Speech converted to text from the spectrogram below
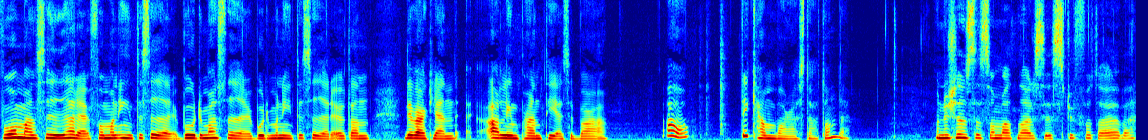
får man säga det, får man inte säga det, borde man säga det, borde man inte säga det utan det är verkligen all in parentes är bara ja, det kan vara stötande. Och nu känns det som att Narcis, du får ta över.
